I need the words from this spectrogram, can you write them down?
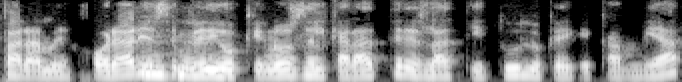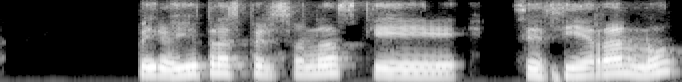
Para mejorar. Yo siempre digo que no es el carácter, es la actitud lo que hay que cambiar pero hay otras personas que se cierran, ¿no?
